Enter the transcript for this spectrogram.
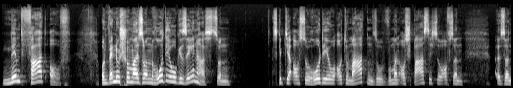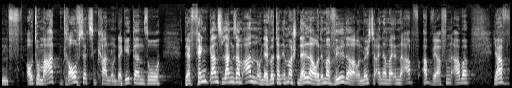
nimmt Fahrt auf. Und wenn du schon mal so ein Rodeo gesehen hast, so ein es gibt ja auch so Rodeo-Automaten, so, wo man aus Spaß sich so auf so einen, äh, so einen Automaten draufsetzen kann und der geht dann so, der fängt ganz langsam an und er wird dann immer schneller und immer wilder und möchte einer mal ab, abwerfen. Aber ja,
